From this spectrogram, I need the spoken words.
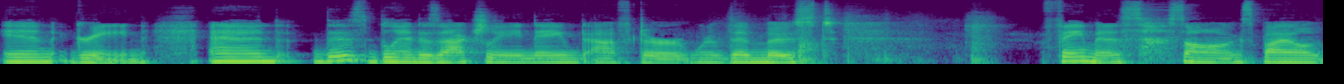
in Green. And this blend is actually named after one of the most famous songs by,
